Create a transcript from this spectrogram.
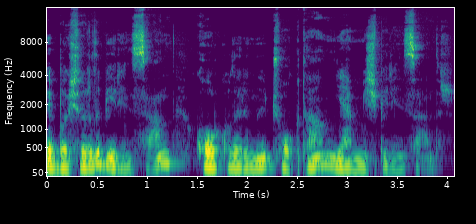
ve başarılı bir insan korkularını çoktan yenmiş bir insandır.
